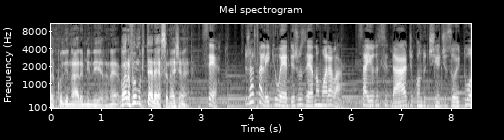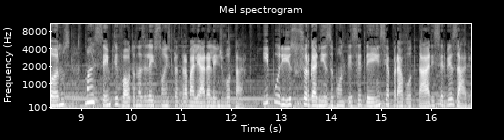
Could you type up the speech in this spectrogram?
Da culinária mineira, né? Agora vamos que interessa, né, Jane? Certo. Já falei que o Éder José não mora lá. Saiu da cidade quando tinha 18 anos, mas sempre volta nas eleições para trabalhar além de votar. E por isso se organiza com antecedência para votar e ser mesário.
